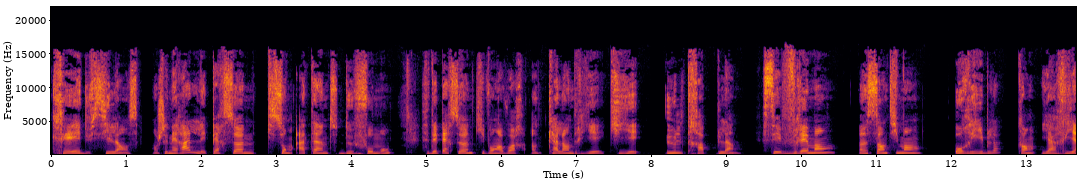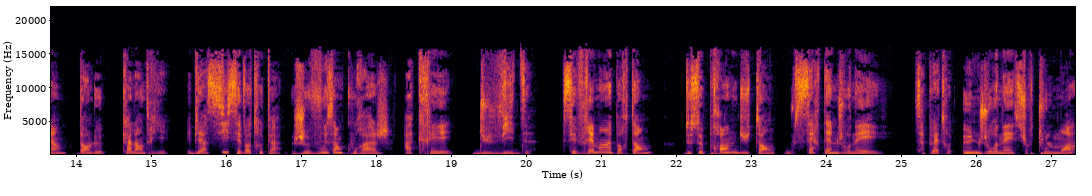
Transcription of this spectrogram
créer du silence. En général, les personnes qui sont atteintes de FOMO, c'est des personnes qui vont avoir un calendrier qui est ultra plein. C'est vraiment un sentiment horrible quand il n'y a rien dans le calendrier. Eh bien, si c'est votre cas, je vous encourage à créer du vide c'est vraiment important de se prendre du temps ou certaines journées, ça peut être une journée sur tout le mois,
